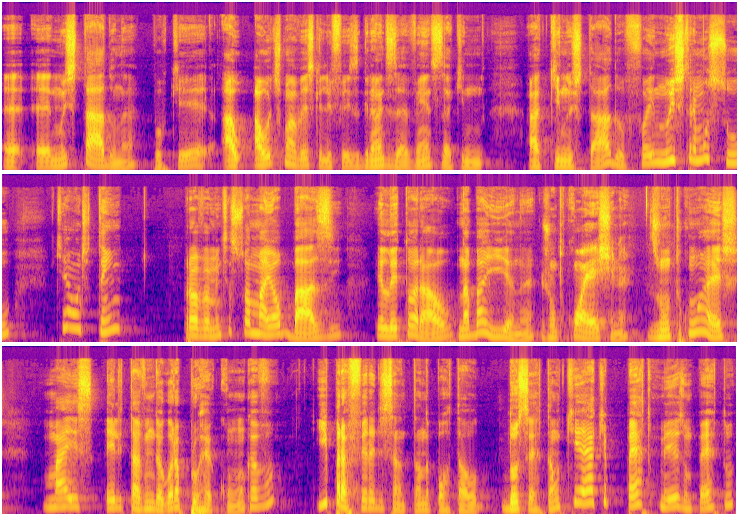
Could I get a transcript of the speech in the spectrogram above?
é, é, no Estado, né? Porque a, a, última vez que ele fez grandes eventos aqui, aqui no Estado foi no Extremo Sul, que é onde tem provavelmente a sua maior base eleitoral na Bahia, né? Junto com o Oeste, né? Junto com o Oeste. Mas ele está vindo agora para o Recôncavo e para a Feira de Santana, Portal do Sertão, que é aqui perto mesmo, perto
